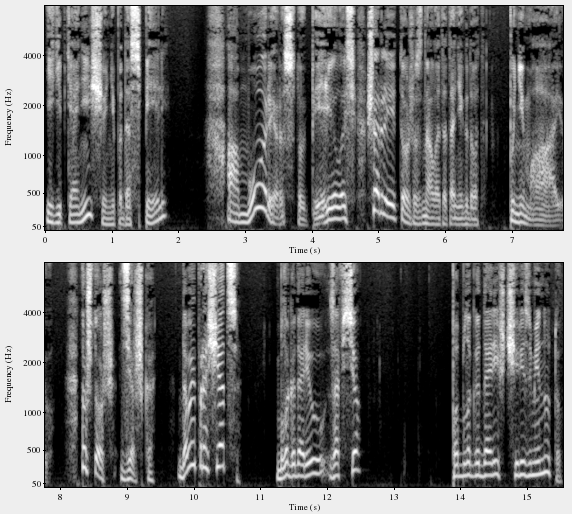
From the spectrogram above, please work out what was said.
египтяне еще не подоспели. А море расступилось. Шарлей тоже знал этот анекдот. Понимаю. Ну что ж, Дзержка, давай прощаться. Благодарю за все. Поблагодаришь через минуту.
